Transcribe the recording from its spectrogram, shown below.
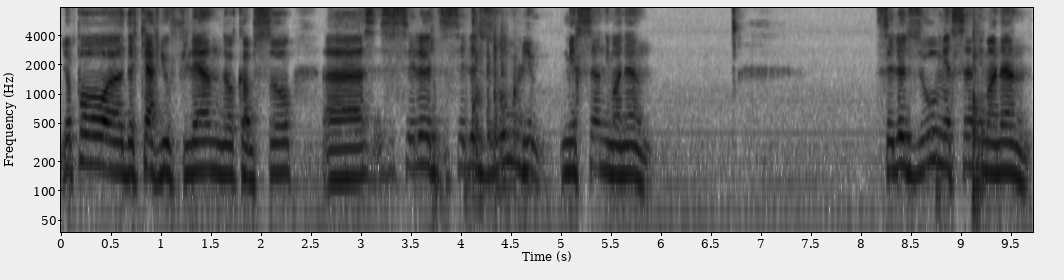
Il n'y a pas euh, de cariophyllène comme ça. Euh, c'est le, le, duo myrcène-limonène. C'est le duo myrcène-limonène.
